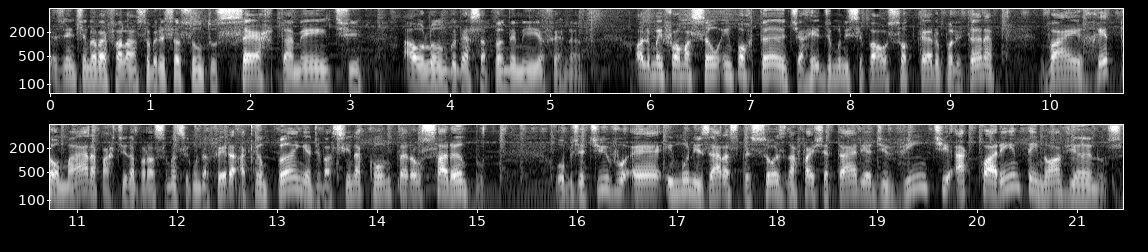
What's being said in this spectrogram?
A gente ainda vai falar sobre esse assunto certamente ao longo dessa pandemia, Fernando. Olha, uma informação importante: a rede municipal soteropolitana vai retomar a partir da próxima segunda-feira a campanha de vacina contra o sarampo. O objetivo é imunizar as pessoas na faixa etária de 20 a 49 anos.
